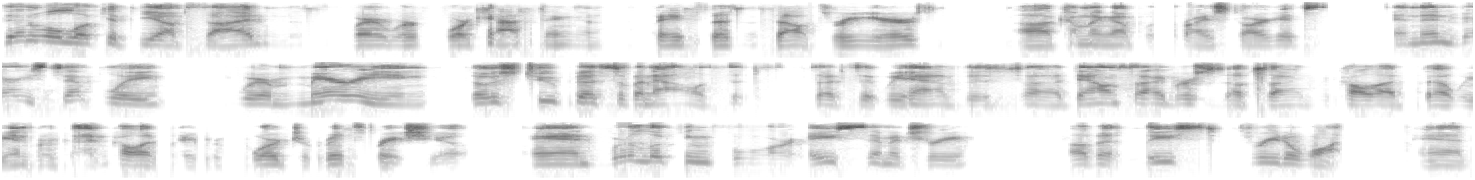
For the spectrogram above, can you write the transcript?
then we'll look at the upside, where we're forecasting a base business out three years, uh, coming up with price targets. And then very simply, we're marrying those two bits of analysis such that we have this uh, downside versus upside. We call that, uh, we invert that and call it a reward to risk ratio. And we're looking for asymmetry of at least three to one. And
